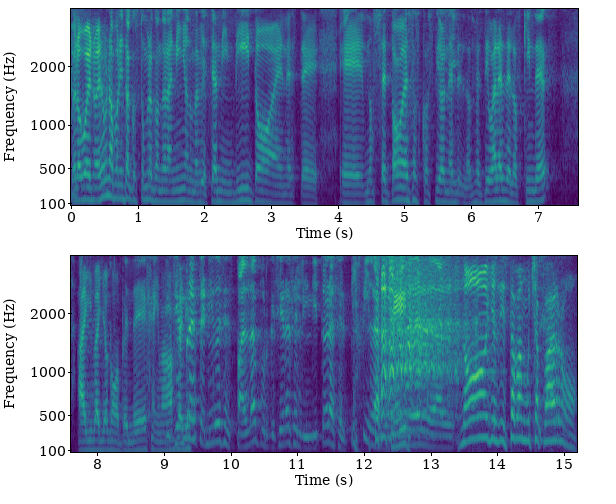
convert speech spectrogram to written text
Pero bueno, era una bonita costumbre cuando era niño, me vestían de indito, en este, eh, no sé, todas esas cuestiones, en los festivales de los kinders. Ahí iba yo como pendeja y mamá Y siempre has tenido esa espalda porque si eras el lindito eras el pipi, la Sí. Al- No, yo estaba muy chaparro.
